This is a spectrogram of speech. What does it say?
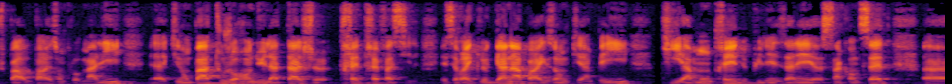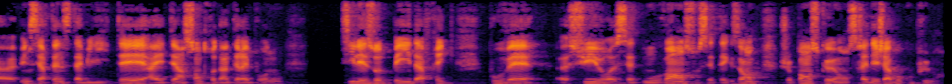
je parle par exemple au Mali, euh, qui n'ont pas toujours rendu la tâche très très facile. Et c'est vrai que le Ghana, par exemple, qui est un pays qui a montré depuis les années 57 euh, une certaine stabilité, a été un centre d'intérêt pour nous. Si les autres pays d'Afrique pouvaient euh, suivre cette mouvance ou cet exemple, je pense qu'on serait déjà beaucoup plus loin.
